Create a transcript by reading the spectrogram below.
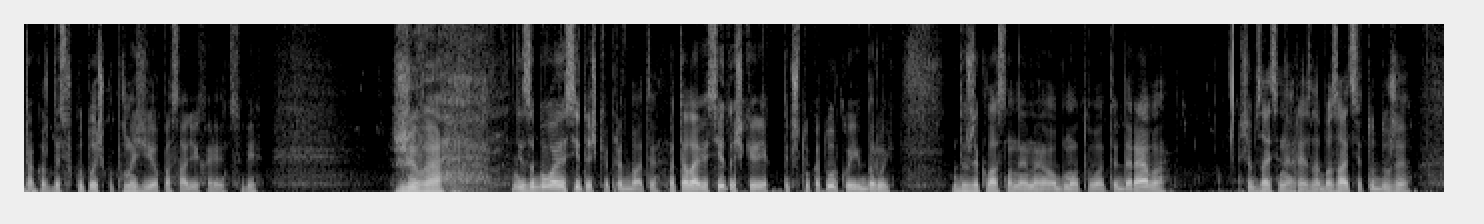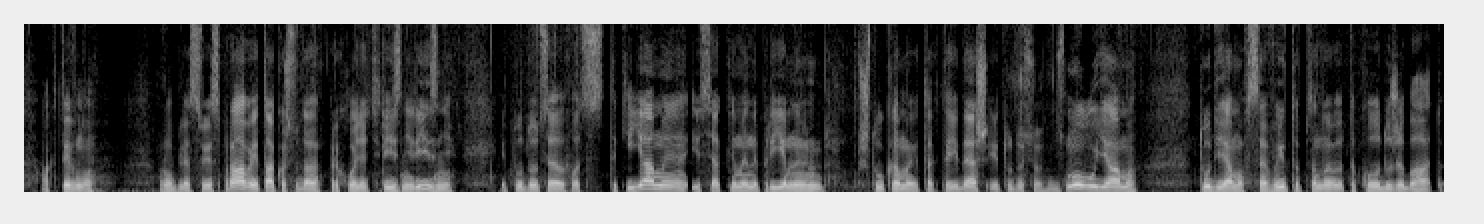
також десь в куточку по межі його посадю, хай він собі живе. І забуваю сіточки придбати. Металеві сіточки, як під штукатурку їх беруть. Дуже класно ними обмотувати дерева, щоб зайці не гризли. Бо зайці тут дуже активно роблять свої справи. І також сюди приходять різні різні. І тут оце ось такі ями із всякими неприємними штуками. Так ти йдеш, і тут ось знову яма. Тут яма все витоптано, такого дуже багато.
